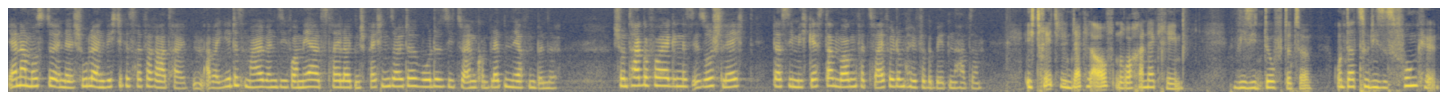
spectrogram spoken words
Jana musste in der Schule ein wichtiges Referat halten, aber jedes Mal, wenn sie vor mehr als drei Leuten sprechen sollte, wurde sie zu einem kompletten Nervenbündel. Schon Tage vorher ging es ihr so schlecht, dass sie mich gestern Morgen verzweifelt um Hilfe gebeten hatte. Ich drehte den Deckel auf und roch an der Creme. Wie sie duftete. Und dazu dieses Funkeln.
